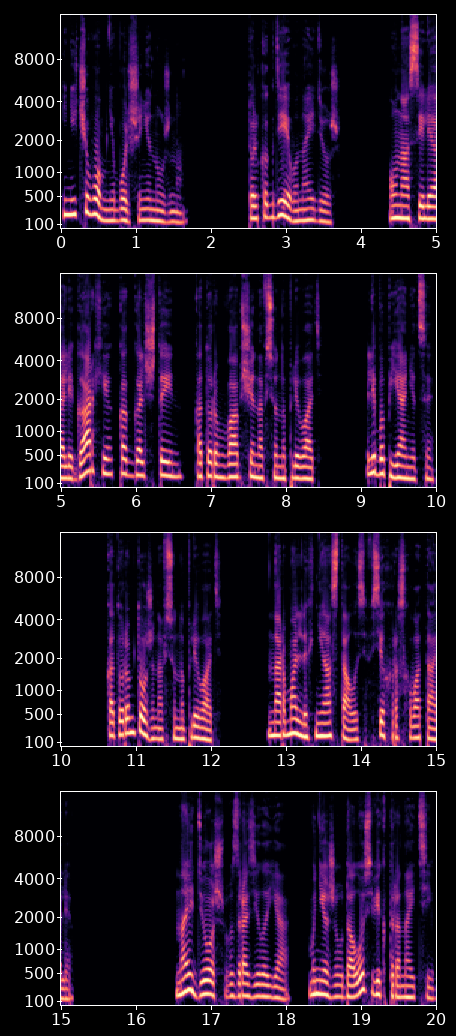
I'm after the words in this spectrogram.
и ничего мне больше не нужно. Только где его найдешь? У нас или олигархи, как Гольштейн, которым вообще на все наплевать, либо пьяницы, которым тоже на все наплевать. Нормальных не осталось, всех расхватали. «Найдешь», — возразила я. «Мне же удалось Виктора найти».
